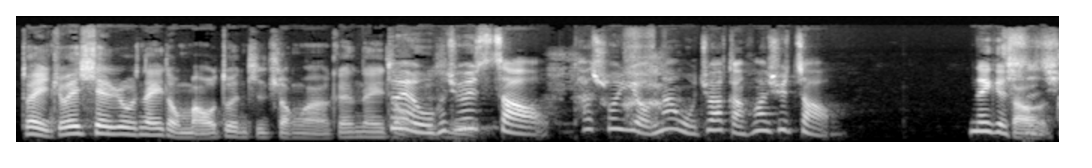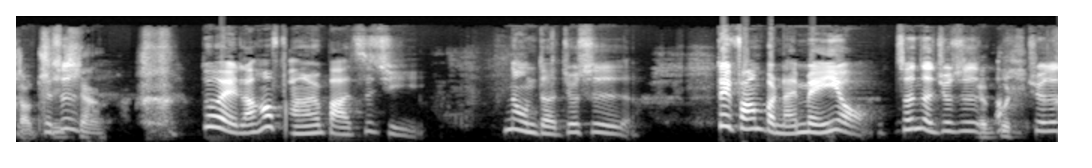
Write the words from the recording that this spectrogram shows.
对，你就会陷入那一种矛盾之中啊，跟那一种。对，我会就会找他说有，那我就要赶快去找那个事情。可是，对，然后反而把自己弄的就是对方本来没有，真的就是觉得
